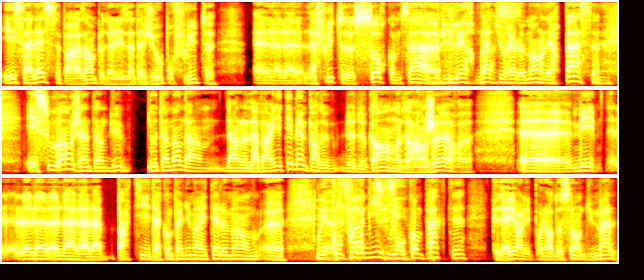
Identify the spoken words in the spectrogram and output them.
Et ça laisse, par exemple, dans les adagios pour flûte, euh, la, la- la flûte sort comme ça, euh, Et puis l'air passe. naturellement, l'air passe. Et souvent, j'ai entendu notamment dans, dans la variété, même par de, de, de grands arrangeurs. Euh, euh mais la, la, la, la partie d'accompagnement est tellement euh, oui, euh, compact, fournie, oui. compact, que d'ailleurs les preneurs de son ont du mal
